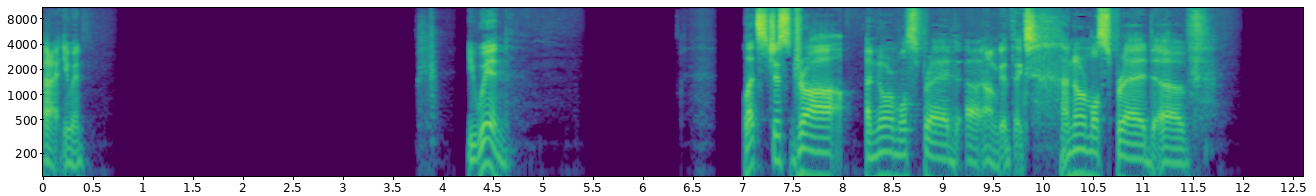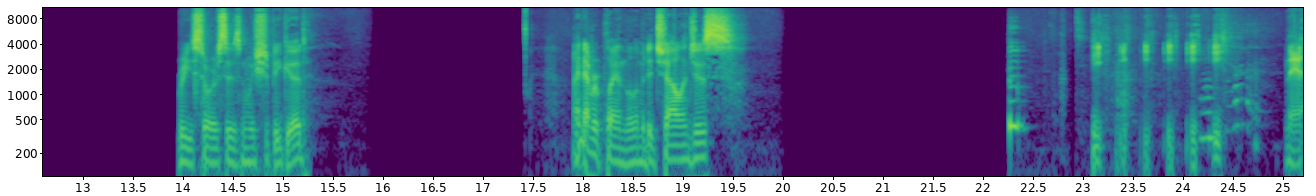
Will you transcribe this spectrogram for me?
All right, you win. You win. Let's just draw a normal spread. Uh, I'm good, thanks. A normal spread of resources, and we should be good. I never play in the limited challenges. nah,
